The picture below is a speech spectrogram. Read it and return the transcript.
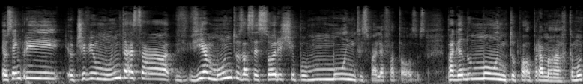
Eu sempre. Eu tive muita essa. Via muitos assessores, tipo, muito espalhafatosos. Pagando muito pau pra marca. mu-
